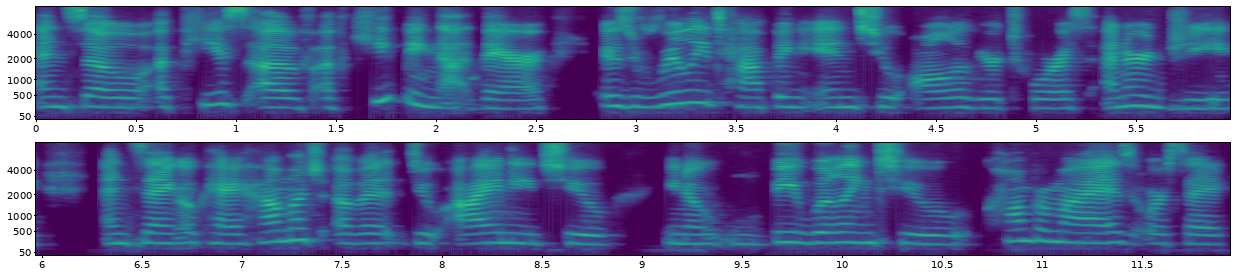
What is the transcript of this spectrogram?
And so a piece of, of keeping that there is really tapping into all of your Taurus energy and saying, okay, how much of it do I need to you know be willing to compromise or say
